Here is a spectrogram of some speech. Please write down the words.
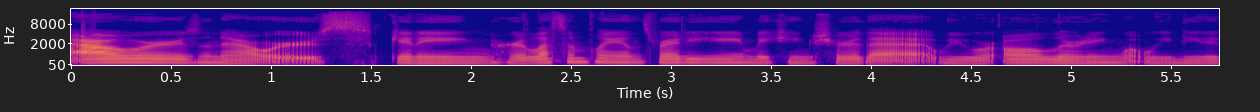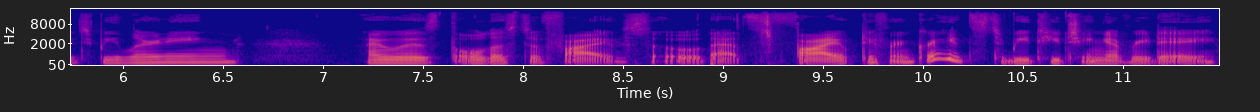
hours and hours getting her lesson plans ready, making sure that we were all learning what we needed to be learning. I was the oldest of five, so that's five different grades to be teaching every day.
